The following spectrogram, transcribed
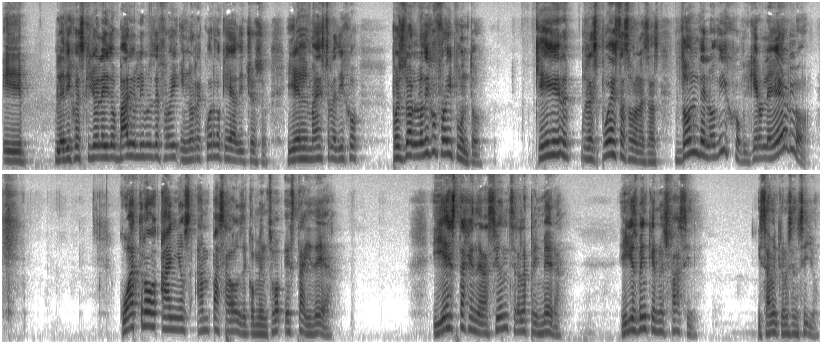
Y le dijo, es que yo he leído varios libros de Freud y no recuerdo que haya dicho eso. Y el maestro le dijo, pues lo, lo dijo Freud, punto. ¿Qué respuestas son esas? ¿Dónde lo dijo? Quiero leerlo. Cuatro años han pasado desde que comenzó esta idea. Y esta generación será la primera. Y ellos ven que no es fácil. Y saben que no es sencillo.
